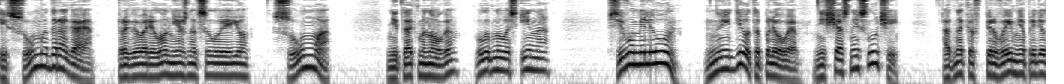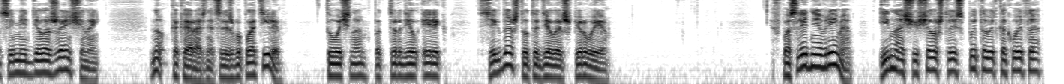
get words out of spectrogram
И сумма дорогая, — проговорил он, нежно целуя ее. Сумма? Не так много, — улыбнулась Инна. Всего миллион. Ну и дело-то плевое, несчастный случай. Однако впервые мне придется иметь дело с женщиной. Ну, какая разница, лишь бы платили? Точно, — подтвердил Эрик. Всегда что-то делаешь впервые. В последнее время Инна ощущала, что испытывает какое-то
